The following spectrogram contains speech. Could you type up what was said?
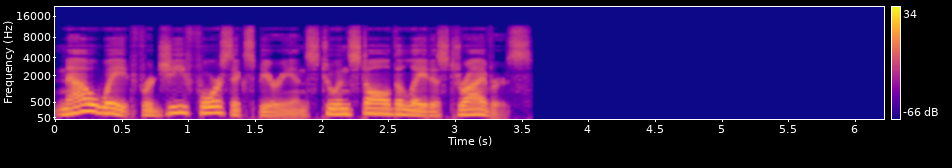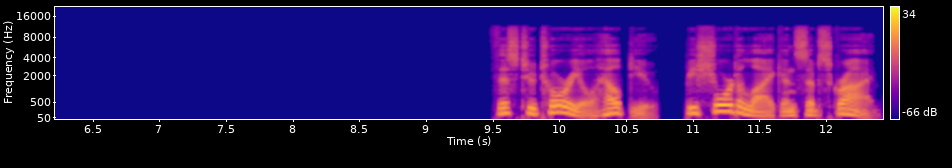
Now wait for GeForce Experience to install the latest drivers. This tutorial helped you. Be sure to like and subscribe.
